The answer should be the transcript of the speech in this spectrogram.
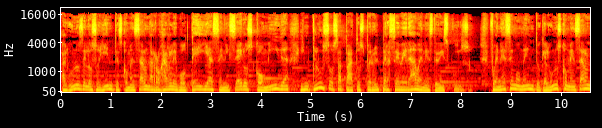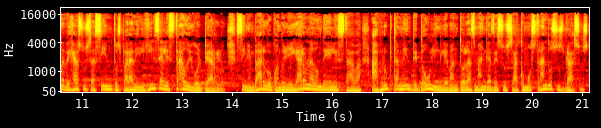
Algunos de los oyentes comenzaron a arrojarle botellas, ceniceros, comida, incluso zapatos, pero él perseveraba en este discurso. Fue en ese momento que algunos comenzaron a dejar sus asientos para dirigirse al estrado y golpearlo. Sin embargo, cuando llegaron a donde él estaba, abruptamente Dowling levantó las mangas de su saco mostrando sus brazos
